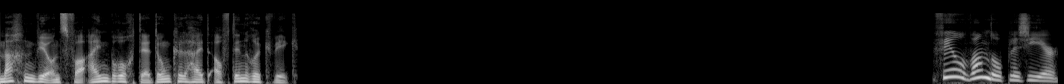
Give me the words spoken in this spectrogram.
Machen wir uns vor Einbruch der Dunkelheit auf den Rückweg. Veel wandelplezier!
